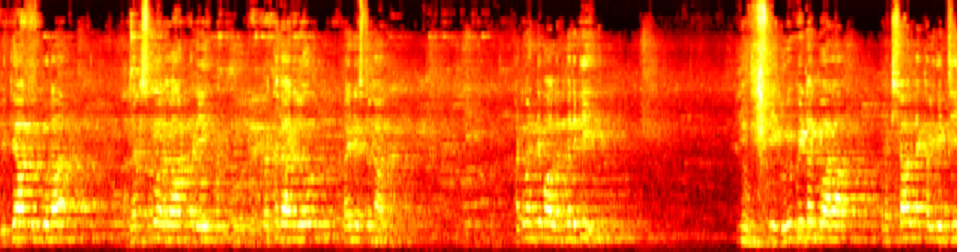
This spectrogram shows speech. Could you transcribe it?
విద్యార్థులు కూడా డ్రగ్స్కు అలవాటు పడి ప్రక్కదారిలో పయనిస్తున్నారు. అటువంటి వాళ్ళందరికీ ఈ గురుపీఠం ద్వారా ప్రక్షాళన కలిగించి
